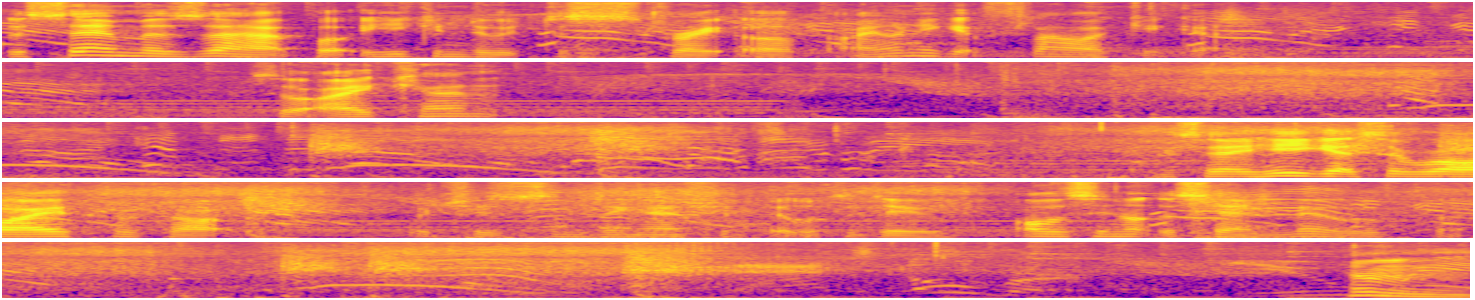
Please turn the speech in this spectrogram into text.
the same as that, but he can do it just straight up. I only get flower kicker. So I can't... So he gets a raw uppercut, which is something I should be able to do. Obviously not the same move, but... Hmm,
